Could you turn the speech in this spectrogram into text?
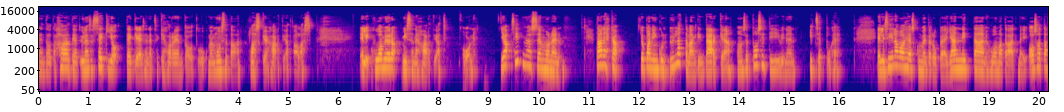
rentouta hartiat. Yleensä sekin jo tekee sen, että se keho rentoutuu, kun me muistetaan laskea hartiat alas. Eli huomioida, missä ne hartiat on. Ja sitten myös semmoinen, tämä on ehkä jopa niin kuin yllättävänkin tärkeä, on se positiivinen itsepuhe Eli siinä vaiheessa, kun meitä rupeaa jännittää, me huomataan, että me ei osata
